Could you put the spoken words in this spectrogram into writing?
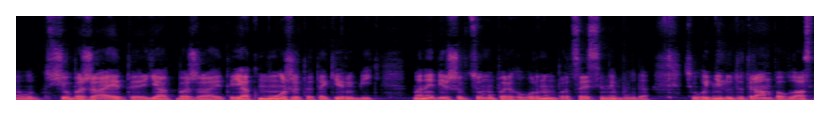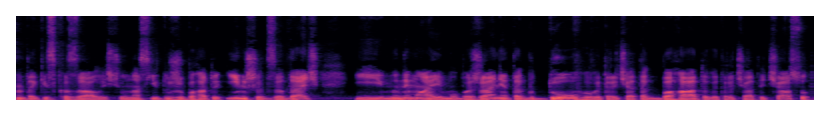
От що бажаєте, як бажаєте, як можете, так і робіть. Мене більше в цьому переговорному процесі не буде. Сьогодні люди Трампа власне так і сказали, що у нас є дуже багато інших задач, і ми не маємо бажання так довго витрачати, так багато витрачати часу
